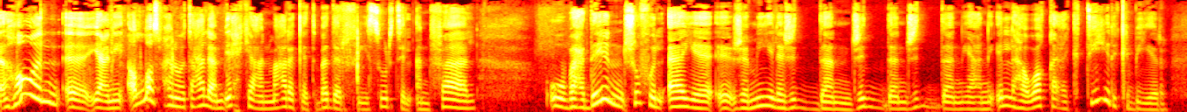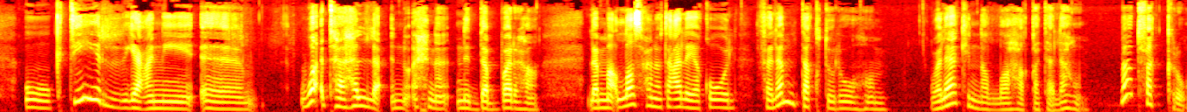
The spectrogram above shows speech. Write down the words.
هون آه، يعني الله سبحانه وتعالى بيحكي عن معركة بدر في سورة الأنفال. وبعدين شوفوا الآية جميلة جدا جدا جدا. يعني إلها وقع كتير كبير. وكتير يعني وقتها هلا إنه إحنا نتدبرها. لما الله سبحانه وتعالى يقول فلم تقتلوهم ولكن الله قتلهم. ما تفكروا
